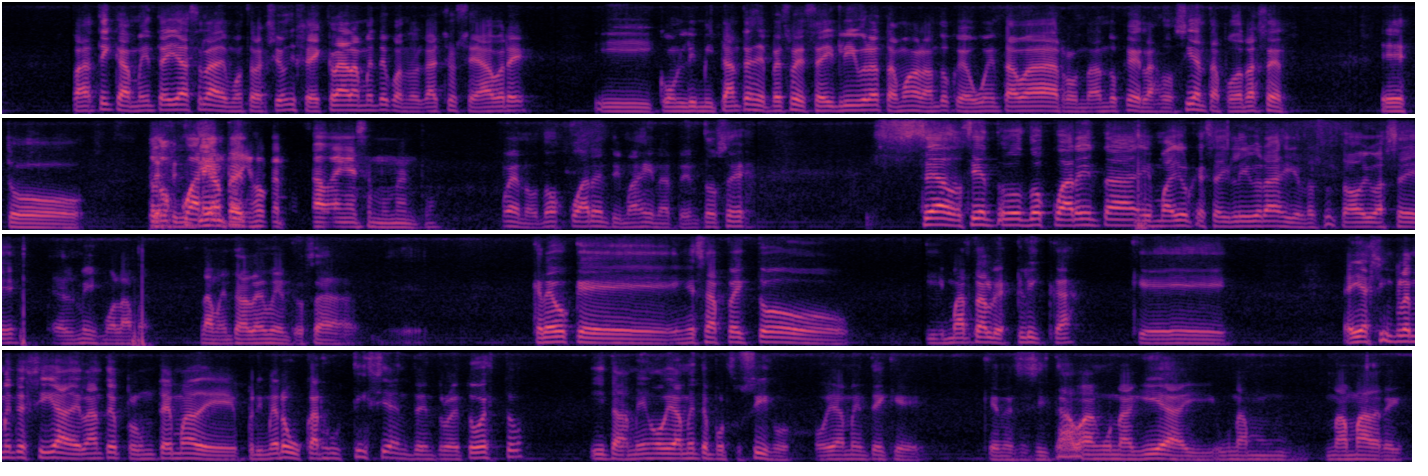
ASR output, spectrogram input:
prácticamente ella hace la demostración y se ve claramente cuando el gancho se abre y con limitantes de peso de 6 libras, estamos hablando que Owen estaba rondando que las 200 podrá ser. Esto. 240 dijo que pasaba en ese momento. Bueno, 240, imagínate. Entonces, sea 200, 240 es mayor que 6 libras y el resultado iba a ser el mismo, lamentablemente. O sea, eh, creo que en ese aspecto, y Marta lo explica, que ella simplemente sigue adelante por un tema de primero buscar justicia dentro de todo esto y también obviamente por sus hijos, obviamente que, necesitaban una guía y una, madre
